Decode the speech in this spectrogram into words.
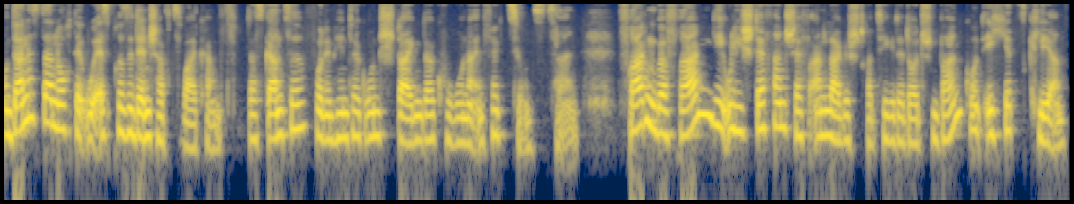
Und dann ist da noch der US-Präsidentschaftswahlkampf. Das Ganze vor dem Hintergrund steigender Corona-Infektionszahlen. Fragen über Fragen, die Uli Stephan, Chefanlagestratege der Deutschen Bank und ich jetzt klären,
